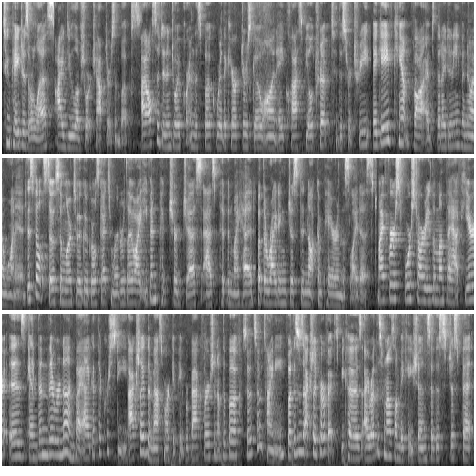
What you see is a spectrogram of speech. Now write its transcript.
two pages or less. I do love short chapters in books. I also did enjoy part in this book where the characters go on a class field trip to this retreat. It gave camp vibes that I didn't even know I wanted. This felt so similar to A Good Girl's Guide to Murder though. I even pictured Jess as Pip in my head, but the writing just did not compare in the slightest. My first four star read of the month I have here is And Then There Were None by Agatha Christie. I actually have the mass market paperback version of the book, so it's so tiny. But this was actually perfect because I read this when I was on vacation, so this just fit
